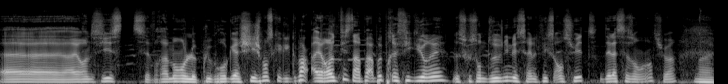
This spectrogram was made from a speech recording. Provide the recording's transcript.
Euh, Iron Fist, c'est vraiment le plus gros gâchis. Je pense que quelque part, Iron Fist est un peu, un peu préfiguré de ce que sont devenues les séries Netflix ensuite, dès la saison 1, tu vois. Ouais.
